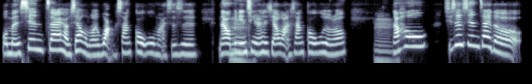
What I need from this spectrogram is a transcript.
我们现在好像我们网上购物嘛，是不是？那我们年嗯轻人很喜欢网上购物的咯。嗯，然后其实现在的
